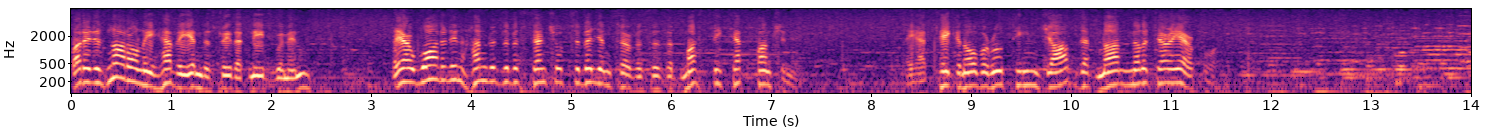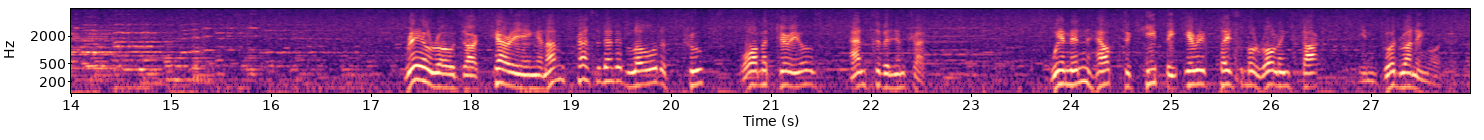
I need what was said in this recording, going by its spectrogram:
But it is not only heavy industry that needs women. They are wanted in hundreds of essential civilian services that must be kept functioning. They have taken over routine jobs at non-military airports. Railroads are carrying an unprecedented load of troops, war materials, and civilian traffic. Women help to keep the irreplaceable rolling stock in good running order.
